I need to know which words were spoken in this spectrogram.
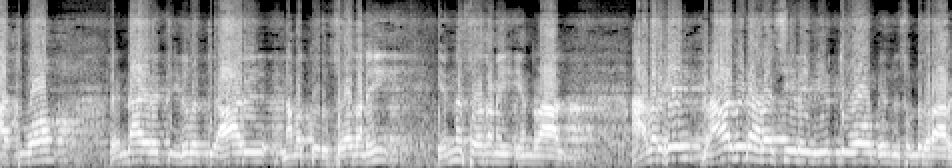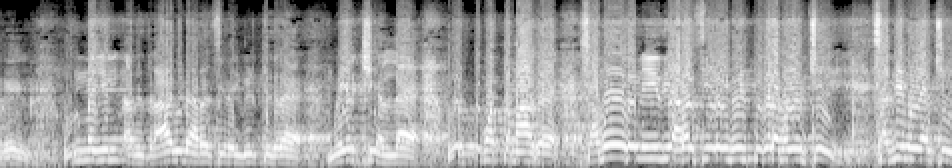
ஆற்றுவோம். இரண்டாயிரத்தி இருபத்தி ஆறு நமக்கு ஒரு சோதனை. என்ன சோதனை என்றால் அவர்கள் திராவிட அரசியலை வீழ்த்துவோம் என்று சொல்லுகிறார்கள். உண்மையில் அது திராவிட அரசியலை வீழ்த்துகிற முயற்சி அல்ல. ஒட்டுமொத்தமாக சமூக நீதி அரசியலை வீழ்த்துகிற முயற்சி சதி முயற்சி.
